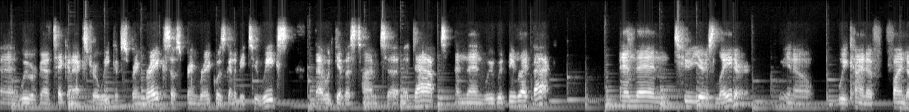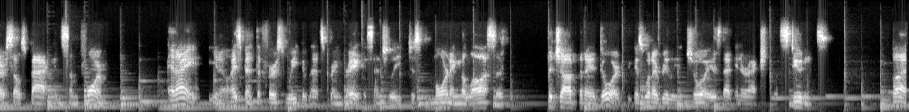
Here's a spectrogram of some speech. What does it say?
uh, we were going to take an extra week of spring break. So spring break was going to be two weeks. That would give us time to adapt, and then we would be right back. And then two years later, you know, we kind of find ourselves back in some form and I, you know, I spent the first week of that spring break essentially just mourning the loss of the job that I adored because what I really enjoy is that interaction with students. But,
